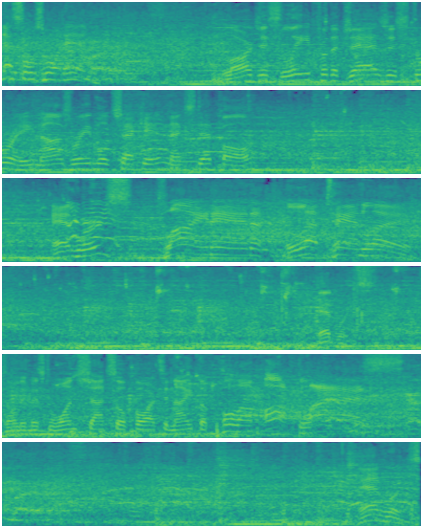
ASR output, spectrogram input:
nestles one in. Largest lead for the Jazz is three. Naz Reid will check in. Next dead ball. Edwards flying in. Left hand leg. Edwards has only missed one shot so far tonight. The pull up off glass. Edwards.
